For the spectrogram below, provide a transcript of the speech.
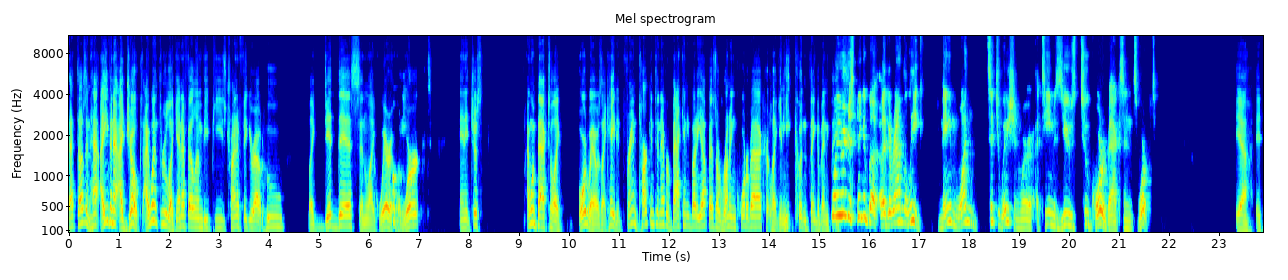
that doesn't have. I even I joked. I went through like NFL MVPs trying to figure out who like did this and like where it oh, worked, and it just. I went back to like Ordway, I was like, hey, did Fran Tarkenton ever back anybody up as a running quarterback? Or like, and he couldn't think of anything. Well, you were just thinking about like around the league. Name one situation where a team has used two quarterbacks and it's worked. Yeah, it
